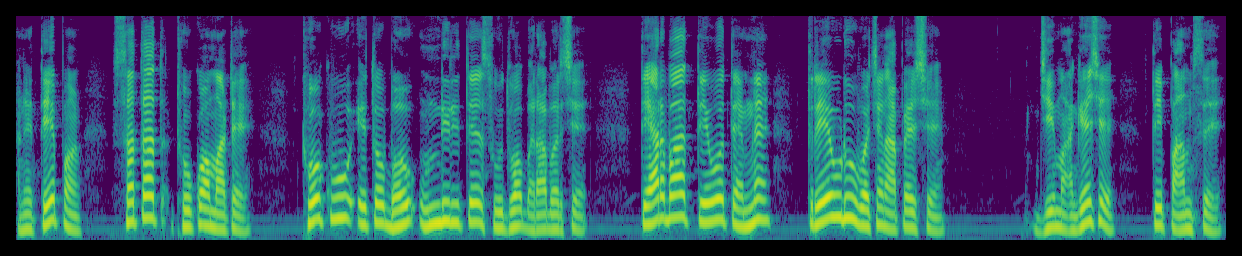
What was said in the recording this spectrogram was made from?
અને તે પણ સતત ઠોકવા માટે. ઠોકવું એ તો બહુ ઊંડી રીતે શોધવા બરાબર છે. ત્યારબાદ તેઓ તેમને ત્રેવડું વચન આપે છે. જે માગે છે તે પામશે,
